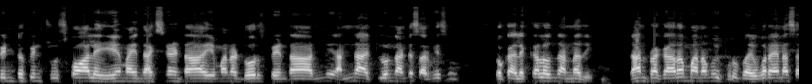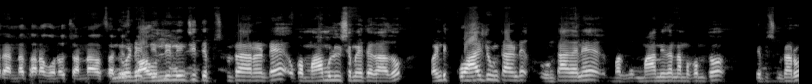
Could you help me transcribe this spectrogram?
పిన్ టు పిన్ చూసుకోవాలి. ఏమైంది యాక్సిడెంటా ఏమన్నా డోర్స్ పెయింటా అన్ని అన్ని అట్లుందంటే సర్వీస్ ఒక లెక్కలో ఉంది అన్నది. దాని ప్రకారం మనం ఇప్పుడు ఎవరైనా సరే అన్న తన కొనొచ్చు అన్న. ఢిల్లీ నుంచి తెప్పించుకుంటారంటే ఒక మామూలు విషయం అయితే కాదు. బండి క్వాలిటీ ఉంటా ఉంటాదనే మా మీద నమ్మకంతో తెప్పించుకుంటారు.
